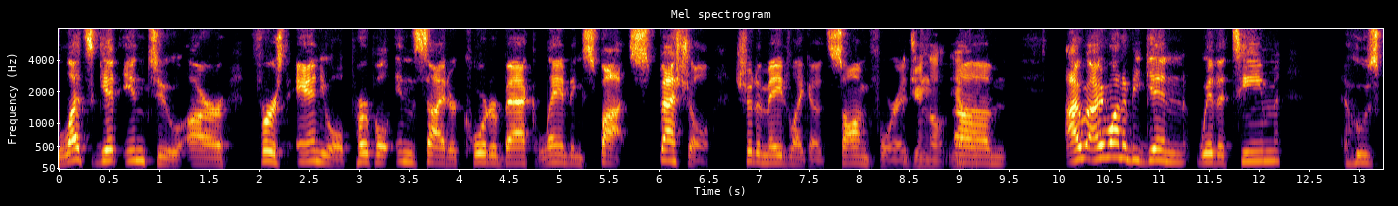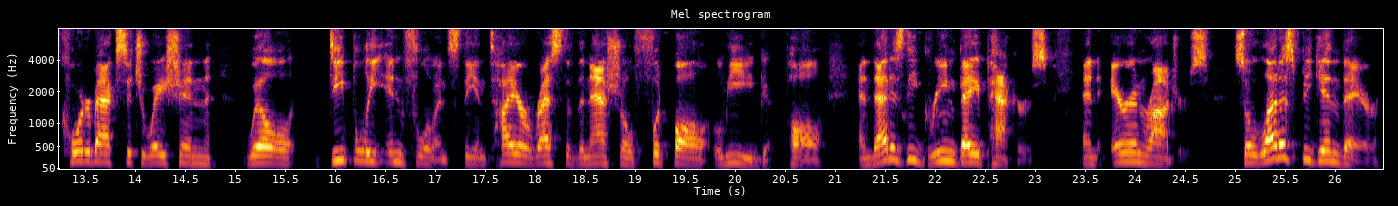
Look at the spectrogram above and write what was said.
let's get into our first annual Purple Insider quarterback landing spot special. Should have made like a song for it. A jingle. Yeah. Um, I, I want to begin with a team whose quarterback situation will deeply influence the entire rest of the National Football League, Paul, and that is the Green Bay Packers and Aaron Rodgers. So let us begin there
